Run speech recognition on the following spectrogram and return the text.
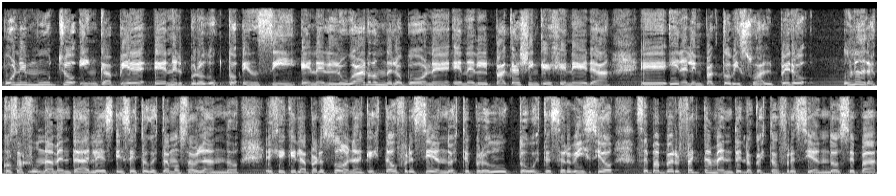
pone mucho hincapié en el producto en sí, en el lugar donde lo pone, en el packaging que genera y en el impacto visual. Pero una de las cosas fundamentales es esto que estamos hablando, es que, que la persona que está ofreciendo este producto o este servicio sepa perfectamente lo que está ofreciendo, sepa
